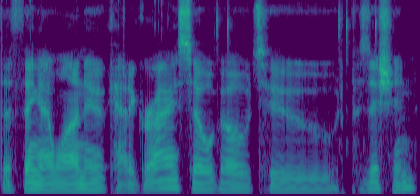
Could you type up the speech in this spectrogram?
the thing I want to categorize. So we'll go to position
